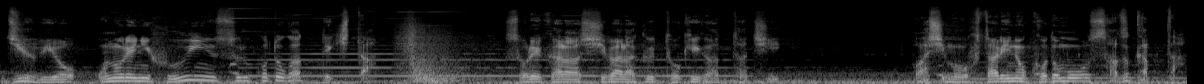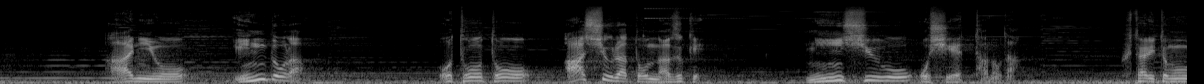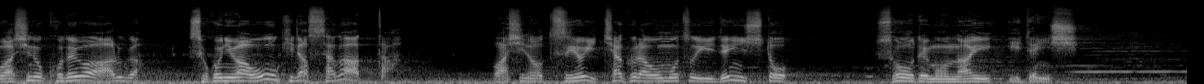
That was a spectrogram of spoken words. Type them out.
十尾を己に封印することができた。それからしばらく時が経ちわしも二人の子供を授かった。兄をインドラ。弟をアシュラと名付け認習を教えたのだ。二人ともわしの子ではあるがそこには大きな差があった。わしの強いチャクラを持つ遺伝子とそうでもない遺伝子。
